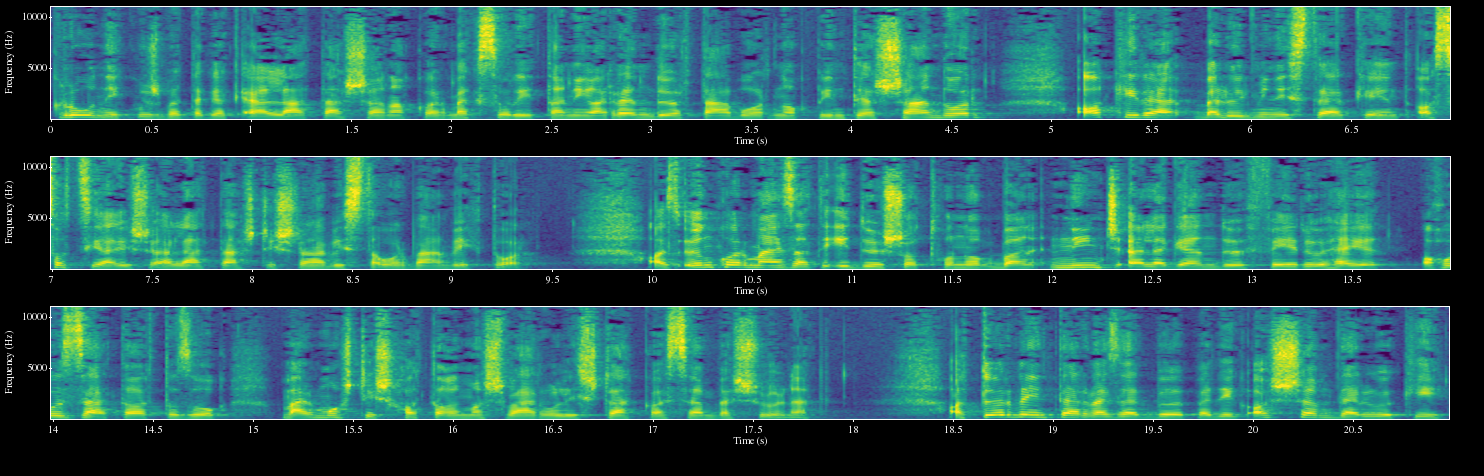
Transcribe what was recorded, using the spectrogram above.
krónikus betegek ellátásán akar megszorítani a rendőrtábornok Pintér Sándor, akire belügyminiszterként a szociális ellátást is rábízta Orbán Viktor. Az önkormányzati idős otthonokban nincs elegendő férőhely, a hozzátartozók már most is hatalmas várólistákkal szembesülnek. A törvénytervezetből pedig az sem derül ki,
